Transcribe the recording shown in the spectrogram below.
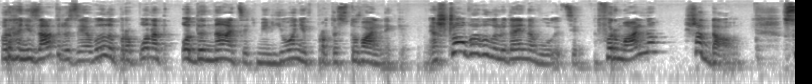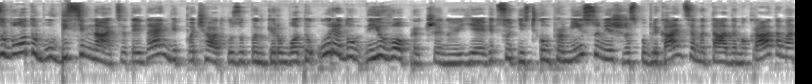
Організатори заявили про понад 11 мільйонів протестувальників. Що вивело людей на вулиці? Формально. Шатдаун в суботу був 18-й день від початку зупинки роботи уряду. Його причиною є відсутність компромісу між республіканцями та демократами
